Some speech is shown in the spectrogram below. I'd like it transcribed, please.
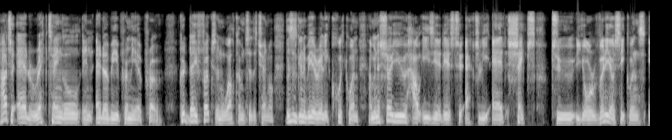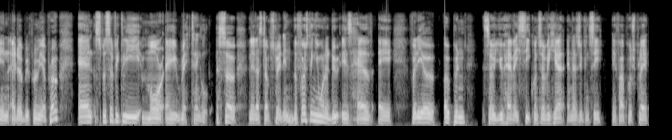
How to add rectangle in Adobe Premiere Pro. Good day folks and welcome to the channel. This is going to be a really quick one. I'm going to show you how easy it is to actually add shapes to your video sequence in Adobe Premiere Pro and specifically more a rectangle. So let us jump straight in. The first thing you want to do is have a video open so you have a sequence over here and as you can see if I push play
